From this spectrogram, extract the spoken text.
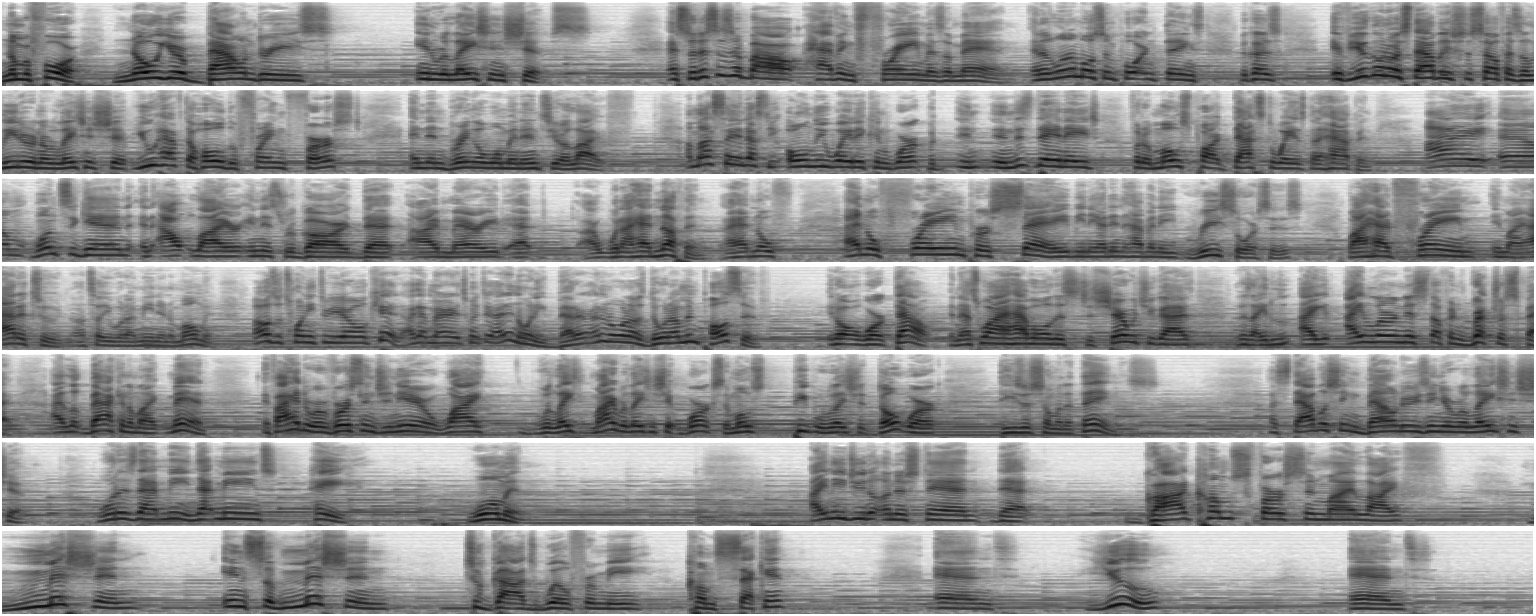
Number four, know your boundaries in relationships. And so this is about having frame as a man. And it's one of the most important things because if you're going to establish yourself as a leader in a relationship, you have to hold the frame first and then bring a woman into your life. I'm not saying that's the only way they can work, but in, in this day and age, for the most part, that's the way it's going to happen. I am once again an outlier in this regard that I married at when I had nothing. I had no I had no frame per se, meaning I didn't have any resources, but I had frame in my attitude. And I'll tell you what I mean in a moment. I was a 23 year old kid. I got married at 23. I didn't know any better. I didn't know what I was doing. I'm impulsive. It all worked out. And that's why I have all this to share with you guys because I, I, I learned this stuff in retrospect. I look back and I'm like, man, if I had to reverse engineer why my relationship works and most people relationship don't work, these are some of the things. Establishing boundaries in your relationship. What does that mean? That means, hey, woman, I need you to understand that God comes first in my life, mission in submission to God's will for me comes second, and you and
